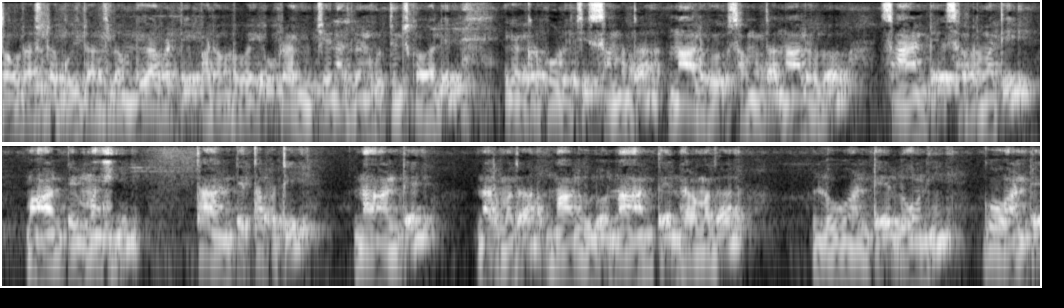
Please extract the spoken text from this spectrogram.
సౌరాష్ట్ర గుజరాత్లో ఉంది కాబట్టి పడమరు వైపు ప్రవహించే నదులను గుర్తుంచుకోవాలి. ఇక ఇక్కడ కూడా వచ్చి సమత నాలుగు సమత నాలుగులో సా అంటే సబర్మతి మా అంటే మహి తా అంటే తపతి నా అంటే నర్మదా నాలుగులో నా అంటే నర్మదా లు అంటే లోని గో అంటే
